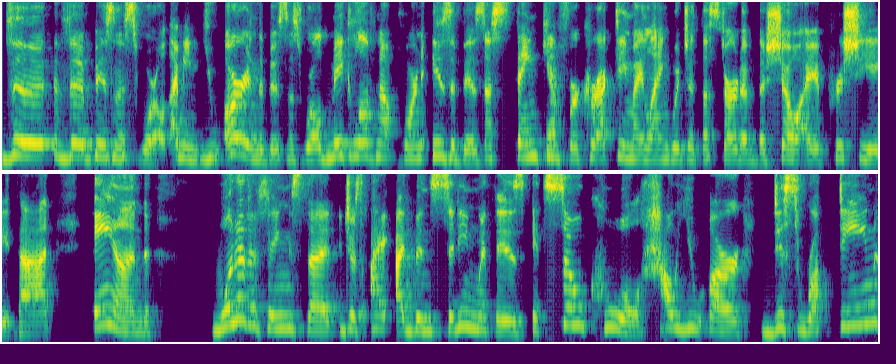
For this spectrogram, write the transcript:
the the business world. I mean, you are in the business world. Make love not porn is a business. Thank you yep. for correcting my language at the start of the show. I appreciate that. And one of the things that just I, I've been sitting with is it's so cool how you are disrupting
